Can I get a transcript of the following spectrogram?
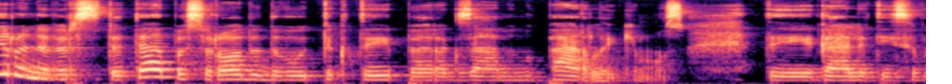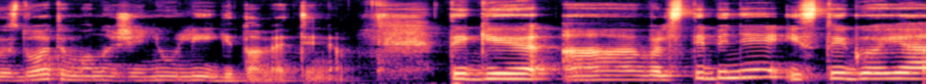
ir universitete pasirodydavau tik tai per egzaminų perlaikymus. Tai galite įsivaizduoti mano žinių lygį tuo metinį. Taigi, valstybinėje įstaigoje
